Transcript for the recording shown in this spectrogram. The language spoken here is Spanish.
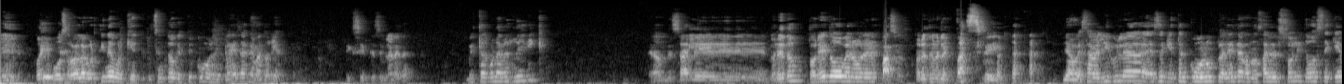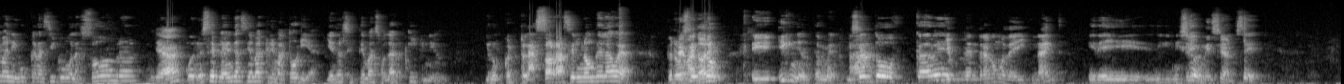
Oye, ¿puedo cerrar la cortina? Porque siento que estoy como en el planeta crematoria. ¿Existe ese planeta? ¿Viste alguna vez Riddick? ¿De donde sale Toreto? Toreto, pero en el espacio. Toreto en el espacio. Sí. Ya, esa película, esa que están como en un planeta cuando sale el sol y todos se queman y buscan así como la sombra. ¿Ya? Bueno, ese planeta se llama Crematoria y es del sistema solar Ignion. Yo no encuentro la zorra así el nombre de la wea. Pero ¿Crematoria? siento- y Ignion también. Y Ah. siento cada vez. Que vendrá como de Ignite. Y de, de De ignición. ignición. Sí.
